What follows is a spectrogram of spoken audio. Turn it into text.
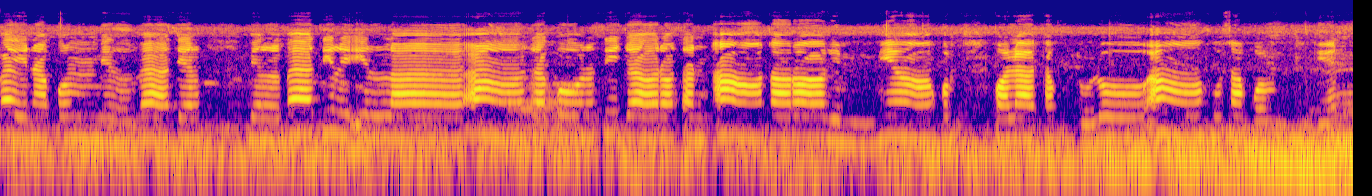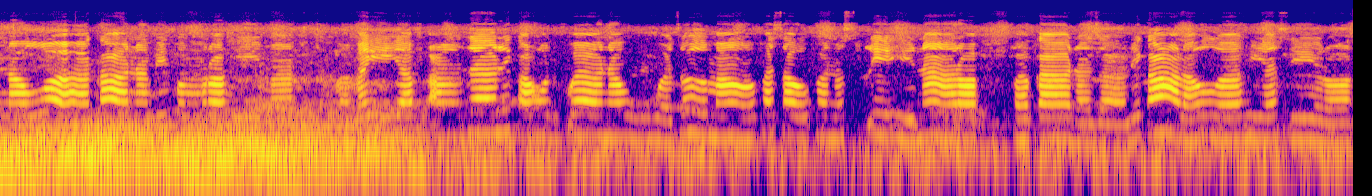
bainakum bil batil bil batil wala taqtulu anfusakum innallaha kana bikum rahima wa may yaf'al dzalika udwanan wa zulman fasawfa nuslihi nara wa kana dzalika 'ala Allahi yasira.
